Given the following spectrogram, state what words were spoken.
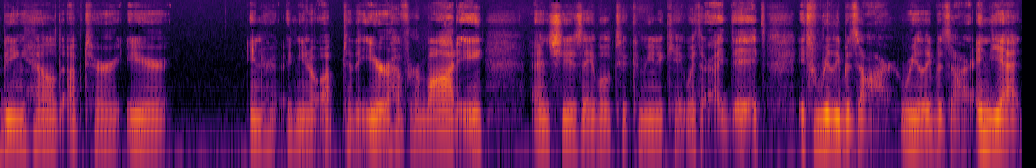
being held up to her ear in her you know up to the ear of her body and she is able to communicate with her. It's it's really bizarre, really bizarre, and yet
